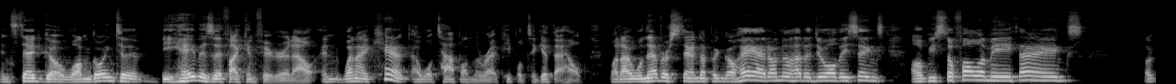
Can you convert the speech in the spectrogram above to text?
Instead, go, well, I'm going to behave as if I can figure it out. And when I can't, I will tap on the right people to get that help. But I will never stand up and go, hey, I don't know how to do all these things. I hope you still follow me. Thanks. Like,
